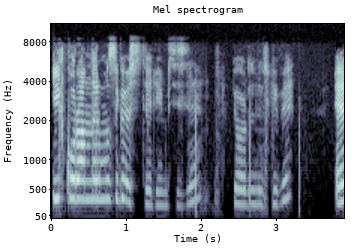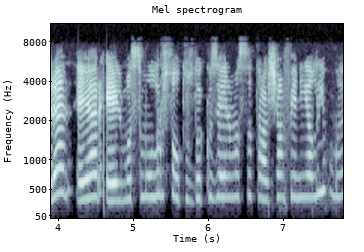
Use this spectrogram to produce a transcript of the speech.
İlk oranlarımızı göstereyim size. Gördüğünüz gibi. Eren eğer elmasım olursa 39 elması tavşan peni alayım mı?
